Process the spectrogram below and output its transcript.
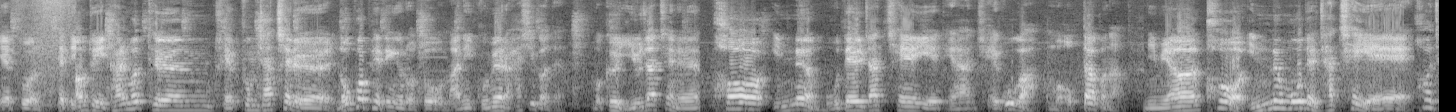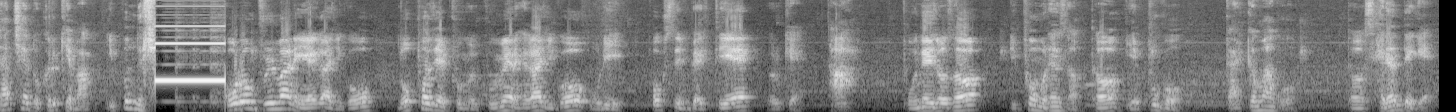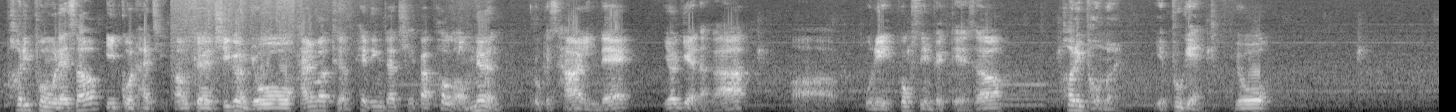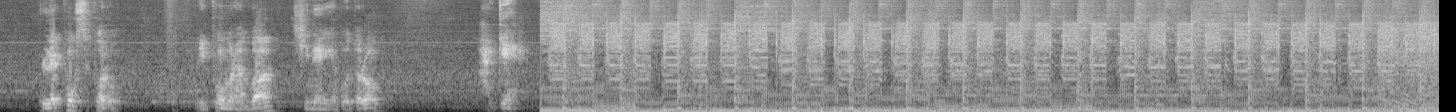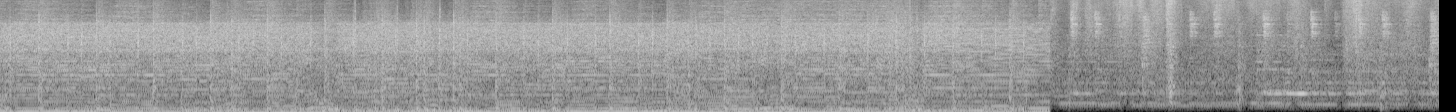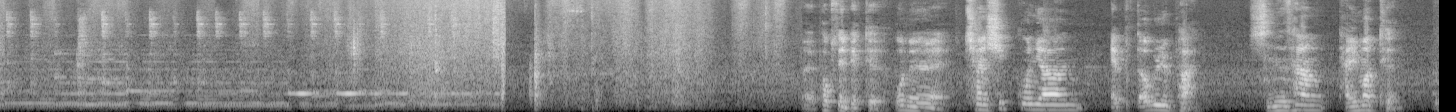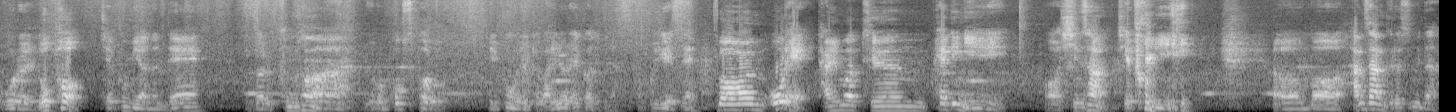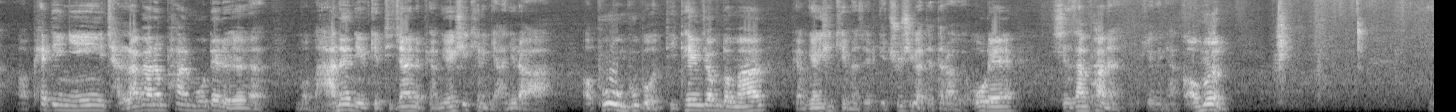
예쁜 패딩. 아무튼 이 달머튼 제품 자체를 노퍼 패딩으로 도 많이 구매를 하시거든. 뭐 그 이유 자체는 퍼 있는 모델 자체에 대한 재고가 뭐 없다거나 아니면 퍼 있는 모델 자체에 퍼 자체도 그렇게 막 이쁜데 그런 불만에 의해 가지고 노퍼 제품을 구매를 해가지고 우리 폭스 임팩트에 이렇게 다 보내줘서 리폼을 해서 더 예쁘고 깔끔하고 더 세련되게 퍼리폼을 해서 입곤 하지. 아무튼 지금 요 달머튼 패딩 자체가 퍼가 없는 이렇게 상황인데 여기에다가 어 우리 폭스 임팩트에서 퍼리폼을 예쁘게 요 블랙 폭스퍼로 리폼을 한번 진행해 보도록 할게. 폭스 임팩트. 오늘 2019년 FW판 신상 달머튼 이거를 노퍼 제품이었는데 이거를 풍성한 이런 폭스퍼로 일품을 이렇게 완료를 했거든요. 보시겠어요? 이번 올해 달머튼 패딩이 어, 신상 제품이 어, 뭐 항상 그렇습니다. 어, 패딩이 잘 나가는 판 모델은 뭐 많은 이렇게 디자인을 변경시키는 게 아니라 어, 부분 부분 디테일 정도만 변경시키면서 이렇게 출시가 되더라고요. 올해 신상판은 이렇게 그냥 검은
